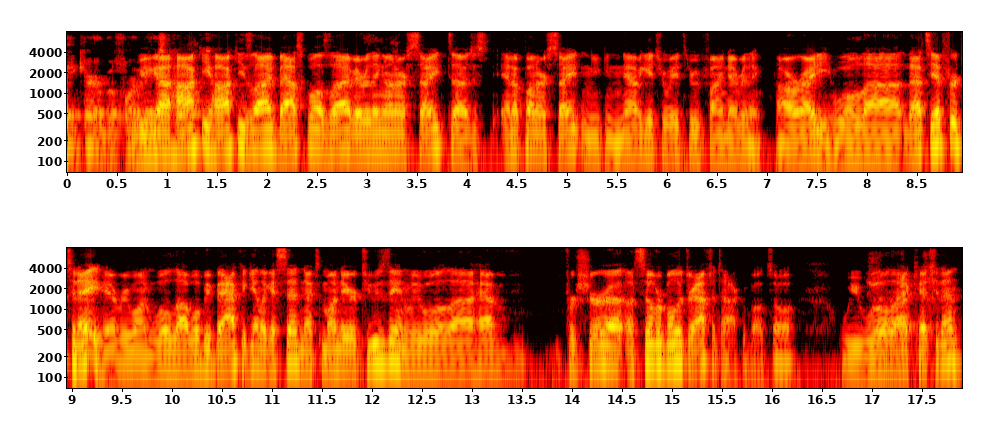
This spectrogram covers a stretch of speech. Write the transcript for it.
take care of before We baseball. got hockey. Hockey's live. Basketball's live. Everything on our site. Uh, just end up on our site, and you can navigate your way through, find everything. Alrighty. Well, uh, that's it for today, everyone. We'll uh, we'll be back again, like I said, next Monday or Tuesday, and we will uh, have for sure a, a silver bullet draft to talk about. So we will uh, catch you then.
